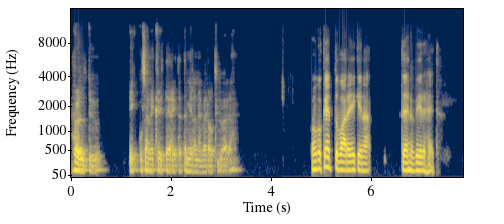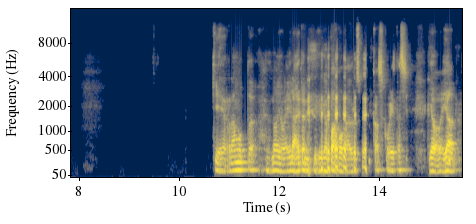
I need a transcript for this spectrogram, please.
höltyy pikkusen ne kriteerit, että millä ne vedot lyödään. Onko Kettuvaari ikinä tehnyt virheitä? Kerran, mutta no joo, ei lähdetä nyt mihinkään pavoväyryskaskuihin tässä. Joo, ihan,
